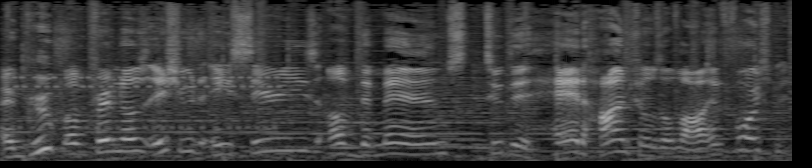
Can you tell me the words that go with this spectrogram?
A group of criminals issued a series of demands to the head honchos of law enforcement.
